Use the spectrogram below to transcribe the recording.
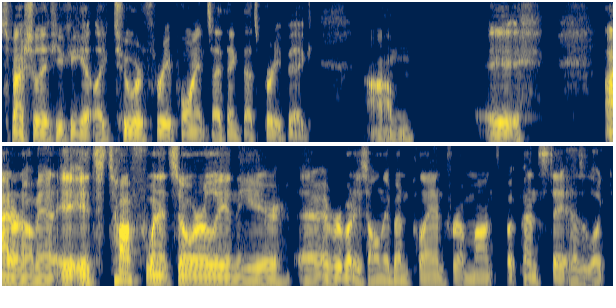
especially if you could get like two or three points, I think that's pretty big. Um, it, eh, I don't know, man. It, it's tough when it's so early in the year. Everybody's only been playing for a month, but Penn State has looked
